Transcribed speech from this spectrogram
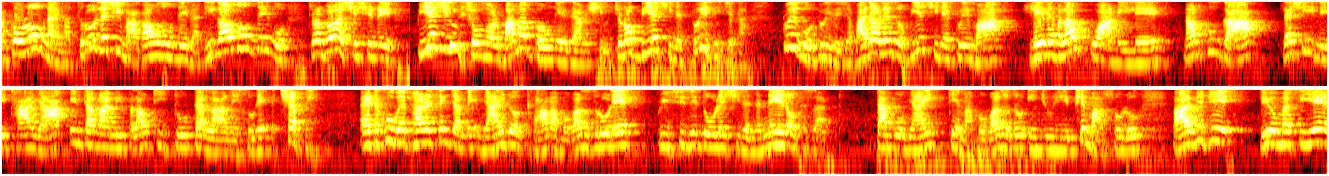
အကုန်လုံးနိုင်မှာသူတို့လက်ရှိမှာအကောင်းဆုံးအသင်းပဲဒီအကောင်းဆုံးအသင်းကိုကျွန်တော်ပြောတာရှင်းရှင်းလေး PSG ကိုရှုံးတော့ဘာမှဂုဏ်ငယ်စရာမရှိဘူးကျွန်တော် PSG နဲ့တွေးစီချင်တာတွေးကိုတွေးစီချင်ဘာကြောင့်လဲဆို PSG နဲ့တွေးမှာ level ဘယ်လောက်ကွာနေလဲနောက်တစ်ခုကလက်ရှိအနေထားအရ Inter Miami ဘယ်လောက်ထိတိုးတက်လာလဲဆိုတဲ့အချက်ပဲအဲတခုပဲ Paris Saint-Germain အများကြီးတော့ကစားမှာမဟုတ်ဘာလို့သူတို့လည်း pre-season တိုးလည်းရှိတယ်နည်းနည်းတော့ကစား တန်ဖိုးအများကြီးတင်မှာမဟုတ်ဘာလို့သူတို့ injury ဖြစ်မှာဆိုလို့ဘာဖြစ်ဖြစ် Leo Messi ရဲ့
